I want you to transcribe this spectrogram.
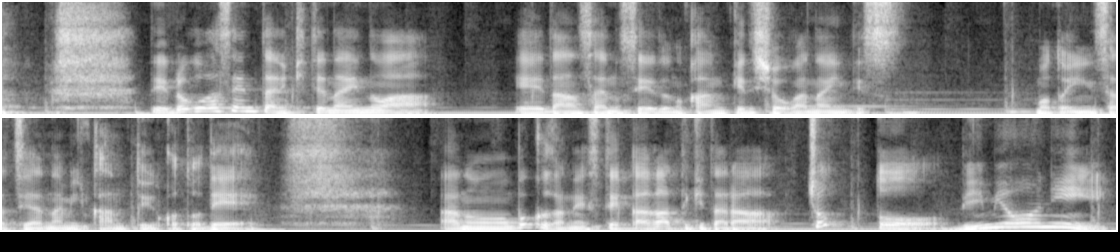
で、ロゴがセンターに来てないのは、えー断裁の制度の関係でしょうがないんです。元印刷や波館ということで、あの僕がね、ステッカー上がってきたら、ちょっと微妙に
